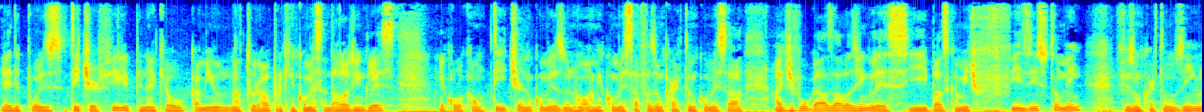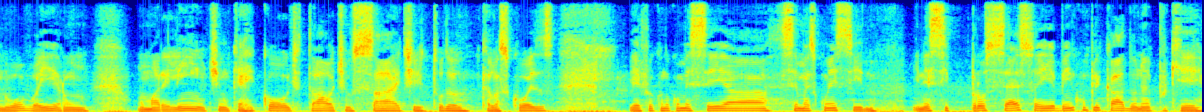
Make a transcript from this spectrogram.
E aí depois Teacher Philip, né? Que é o caminho natural para quem começa a dar aula de inglês, é colocar um teacher no começo do nome, começar a fazer um cartão e começar a divulgar as aulas de inglês. E basicamente fiz isso também. Fiz um cartãozinho novo aí, era um, um amarelinho, tinha um QR Code e tal, tinha um site, todas aquelas coisas. E aí foi quando eu comecei a ser mais conhecido. E nesse processo aí é bem complicado, né? Porque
